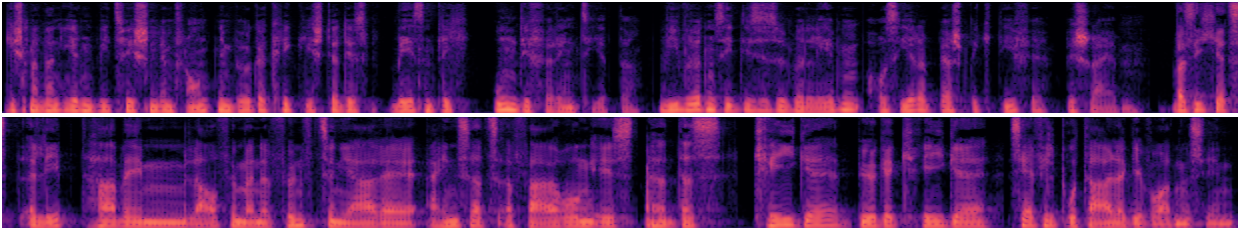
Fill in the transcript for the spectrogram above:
Ist man dann irgendwie zwischen den Fronten im Bürgerkrieg? Ist ja das wesentlich undifferenzierter. Wie würden Sie dieses Überleben aus Ihrer Perspektive beschreiben? Was ich jetzt erlebt habe im Laufe meiner 15 Jahre Einsatzerfahrung ist, äh, dass Kriege, Bürgerkriege sehr viel brutaler geworden sind.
